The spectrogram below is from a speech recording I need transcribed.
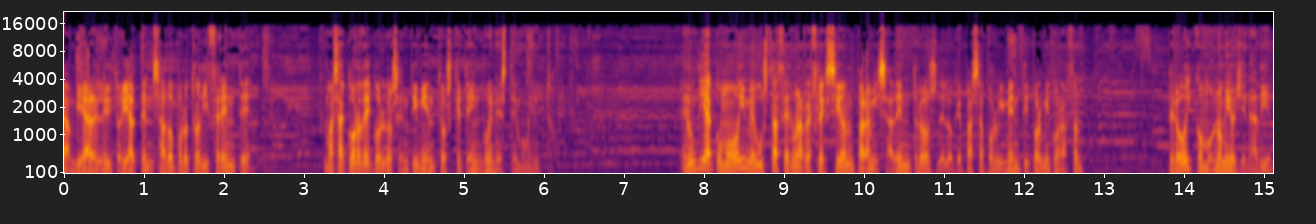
cambiar el editorial pensado por otro diferente, más acorde con los sentimientos que tengo en este momento. En un día como hoy me gusta hacer una reflexión para mis adentros de lo que pasa por mi mente y por mi corazón. Pero hoy, como no me oye nadie,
